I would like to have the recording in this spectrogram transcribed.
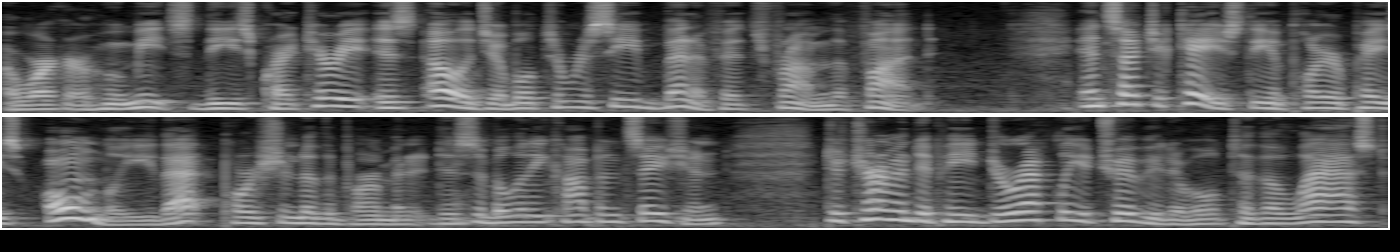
A worker who meets these criteria is eligible to receive benefits from the fund. In such a case, the employer pays only that portion of the permanent disability compensation determined to be directly attributable to the last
